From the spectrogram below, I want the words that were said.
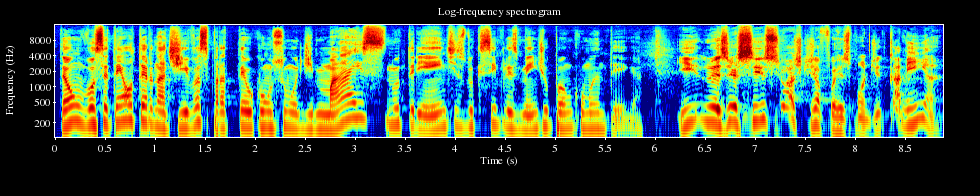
Então você tem alternativas para ter o consumo de mais nutrientes do que simplesmente o pão com manteiga. E no exercício, acho que já foi respondido, caminha.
